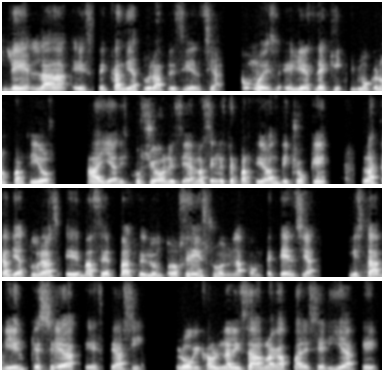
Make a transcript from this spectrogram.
de la este, candidatura presidencial. ¿Cómo es? Y es legítimo que los partidos haya discusiones y además en este partido han dicho que las candidaturas eh, va a ser parte de un proceso, de una competencia y está bien que sea este, así. Lo que Carolina Lizárraga parecería que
